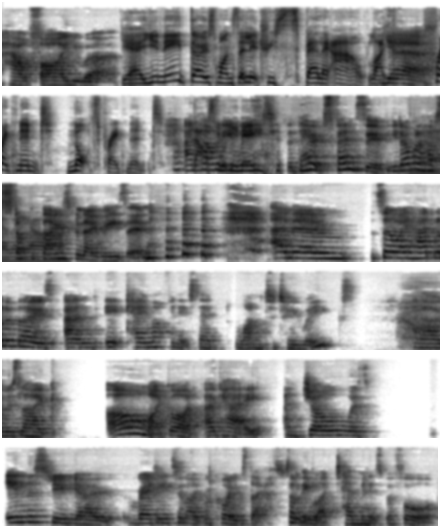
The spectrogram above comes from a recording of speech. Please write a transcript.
how far you were. yeah, you need those ones that literally spell it out, like Yeah. pregnant, not pregnant. And That's how what many you weeks? need. But they're expensive. You don't want to have Yeah, stock of those for no reason. and um, so I had one of those, and it came up and it said one to two weeks, and I was like, "Oh my god, okay." And Joel was in the studio ready to like record. It was like something like ten minutes before,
